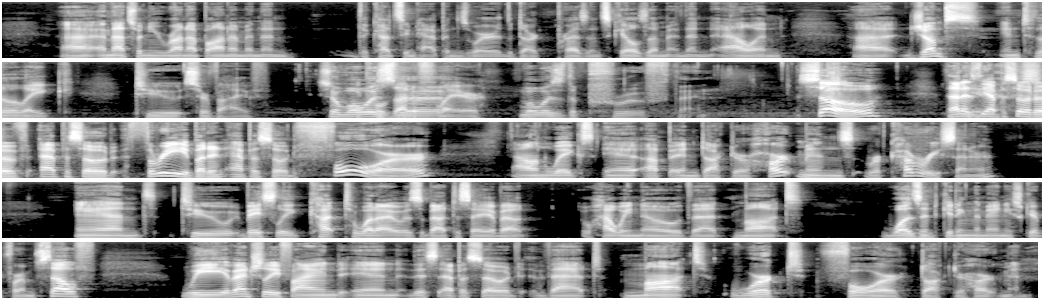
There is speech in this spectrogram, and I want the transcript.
Uh, and that's when you run up on him, and then the cutscene happens where the dark presence kills him, and then Alan uh, jumps into the lake to survive. So what He was pulls the out a flare. what was the proof then? So that is the episode of episode three, but in episode four, Alan wakes uh, up in Dr. Hartman's recovery center. And to basically cut to what I was about to say about how we know that Mott wasn't getting the manuscript for himself, we eventually find in this episode that Mott worked for Dr. Hartman.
